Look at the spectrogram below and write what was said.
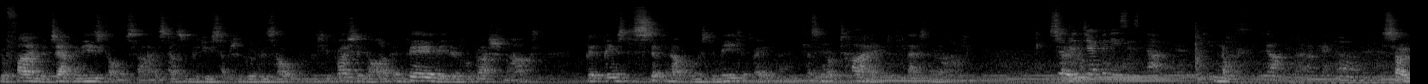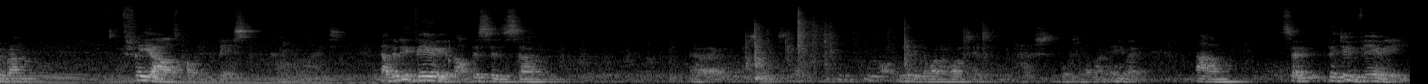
You'll find the Japanese gold size doesn't produce such a good result because you brush it on and very, little brush marks, but it begins to stiffen up almost immediately. It hasn't got time to flatten out. So, the Japanese is not good? No. No, okay. So um, three hours probably the best compromise. Now they do vary a lot. This is um, uh, really the one I wanted. Gosh, I bought another one. Anyway, um, so they do vary.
